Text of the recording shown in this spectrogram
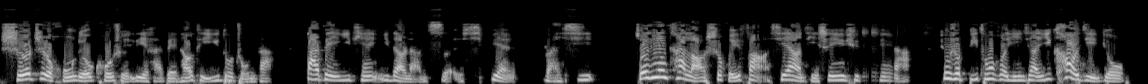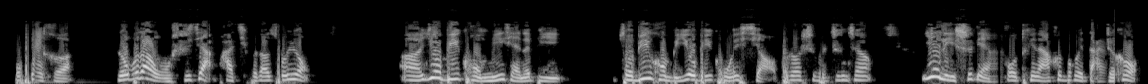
舌质红流口水厉害，扁桃体一度肿大，大便一天一到两次，便软稀。昨天看老师回放腺样体肾阴虚推拿，就是鼻通和迎香一靠近就不配合，揉不到五十下，怕起不到作用。啊，右鼻孔明显的比左鼻孔比右鼻孔小，不知道是不是增生。夜里十点后推拿会不会打折扣？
